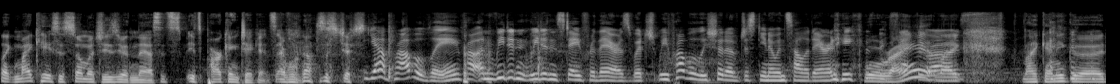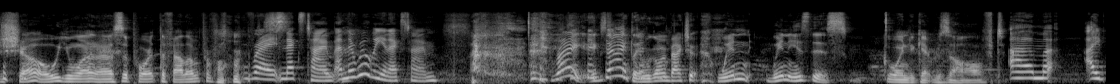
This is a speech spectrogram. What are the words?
Like my case is so much easier than this. It's it's parking tickets. Everyone else is just yeah probably Pro- and we didn't we didn't stay for theirs which we probably should have just you know in solidarity. well, right. Like like any good show, you want to support the fellow performer. right next time and there will be a next time right. Exactly. We're going back to when when is this going to get resolved? Um, I,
